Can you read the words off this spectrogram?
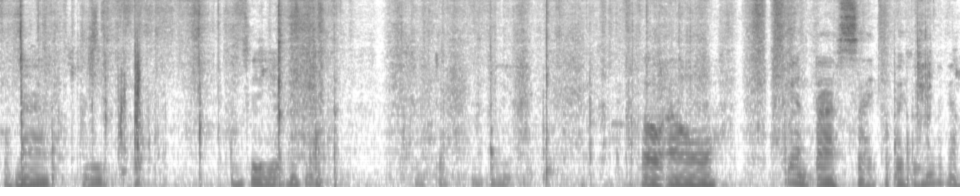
ของหน้าที่หนังสือเยอะนี่ก็ได้จับตรงนี้ก็เอาแว่นตาใส่เข้าไปตรงนี้แล้วกัน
